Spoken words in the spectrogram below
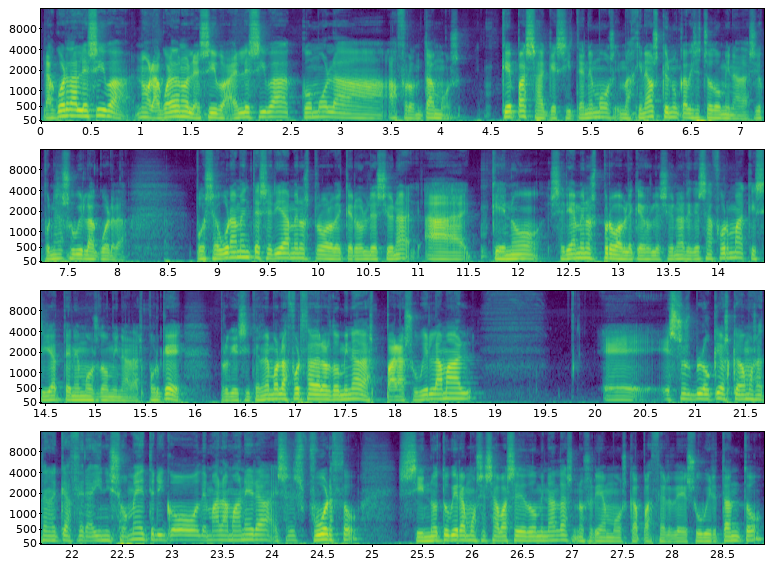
¿la cuerda lesiva? No, la cuerda no es lesiva, es lesiva cómo la afrontamos. ¿Qué pasa? Que si tenemos, imaginaos que nunca habéis hecho dominadas, si os ponéis a subir la cuerda, pues seguramente sería menos probable que os lesionar, que no, sería menos probable que os lesionar de esa forma que si ya tenemos dominadas. ¿Por qué? Porque si tenemos la fuerza de las dominadas para subirla mal, eh, esos bloqueos que vamos a tener que hacer ahí en isométrico, de mala manera, ese esfuerzo, si no tuviéramos esa base de dominadas, no seríamos capaces de subir tanto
